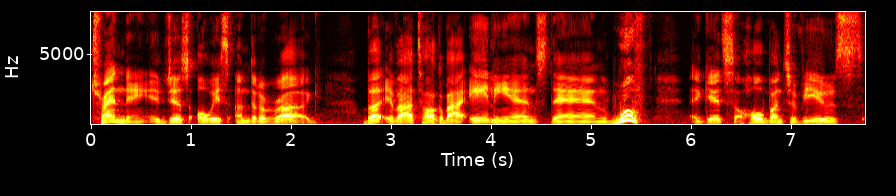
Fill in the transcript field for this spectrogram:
trending. It's just always under the rug. But if I talk about aliens, then woof, it gets a whole bunch of views.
